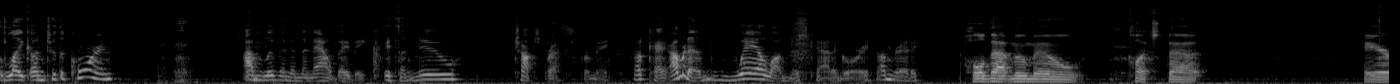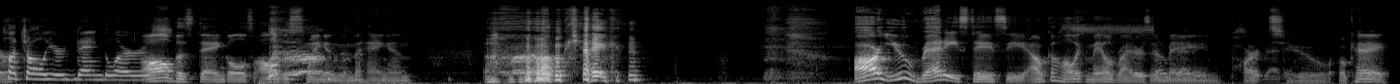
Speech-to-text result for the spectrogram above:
like unto the corn. I'm living in the now, baby. It's a new chops press for me. Okay, I'm gonna wail on this category. I'm ready. Hold that moo moo, clutch that air, Clutch all your danglers. all the dangles, all the swinging and the hanging. okay. Are you ready, Stacie? Alcoholic male writers So in ready. Maine, So part ready. two. Okay.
